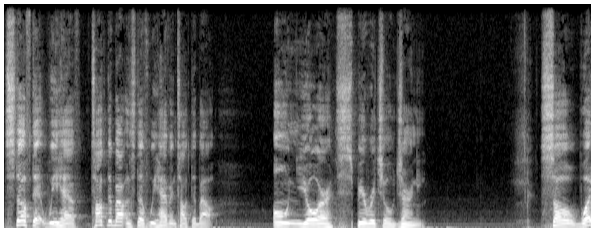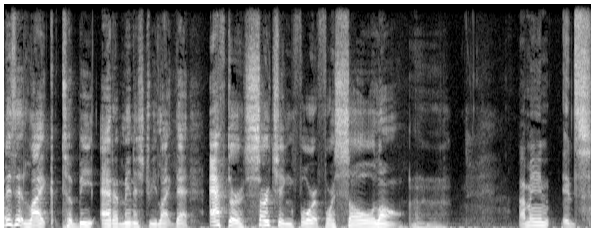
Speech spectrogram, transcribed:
stuff that we have talked about and stuff we haven't talked about on your spiritual journey. So, what is it like to be at a ministry like that after searching for it for so long? I mean, it's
